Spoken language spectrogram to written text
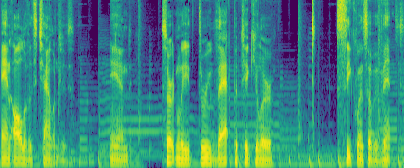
and all of its challenges. And certainly through that particular sequence of events,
